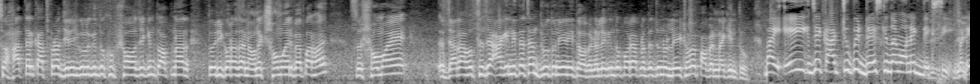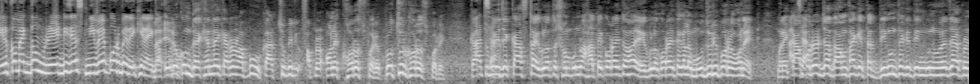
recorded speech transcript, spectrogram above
সো হাতের কাজ করা জিনিসগুলো কিন্তু খুব সহজে কিন্তু আপনার তৈরি করা যায় না। অনেক সময়ের ব্যাপার হয়। সো সময়ে যারা হচ্ছে যে আগে নিতে চান দ্রুত নিয়ে নিতে হবে। নলে কিন্তু পরে আপনাদের জন্য লেট হবে পাবেন না কিন্তু। ভাই এই যে কারচুপির ড্রেস কিন্তু আমি অনেক দেখছি বাট এরকম একদম রেডি জাস্ট নিবে পরবে দেখি নাই এরকম দেখেন নাই কারণ আপু কারচুপির আপনার অনেক খরচ পড়ে প্রচুর খরচ পড়ে। কারচুপির আচ্ছা। যে কাজটা এগুলো তো সম্পূর্ণ হাতে করাইতে হয় এগুলো করাইতে গেলে মজুরি পড়ে অনেক। মানে আচ্ছা। কাপড়ের যা দাম থাকে তার দ্বিগুণ থেকে তিনগুণ হয়ে যায় আপনার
